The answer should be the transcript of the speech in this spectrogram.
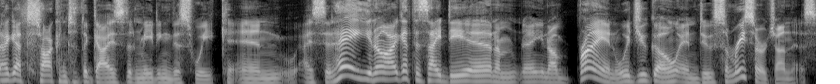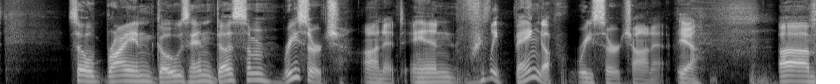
I got to talking to the guys at the meeting this week, and I said, "Hey, you know, I got this idea, and I'm, uh, you know, Brian, would you go and do some research on this?" So Brian goes and does some research on it, and really bang up research on it. Yeah. Um,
